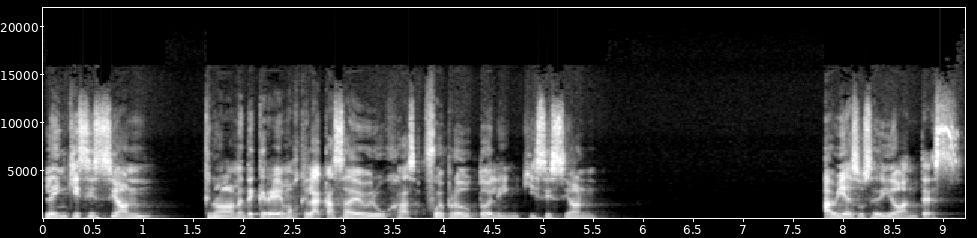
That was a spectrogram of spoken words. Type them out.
La Inquisición, que normalmente creemos que la casa de brujas fue producto de la Inquisición, había sucedido antes.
